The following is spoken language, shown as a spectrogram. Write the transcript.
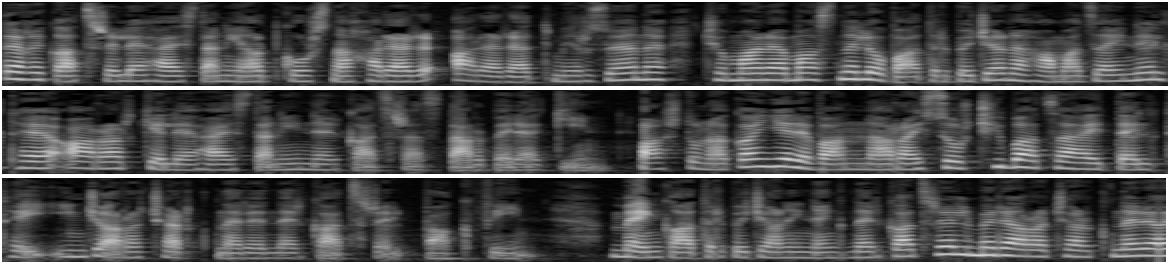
տեղեկացրել է Հայաստանի արտգործնախարար Արարատ Միրզոյանը, չմանրամասնելով Ադրբեջանը համաձայնել, թե առարկել է Հայաստանի ներկայացրած տարբերակին։ Պաշտոնական Երևանն առ այսօր չի բացահայտել, թե ինչ առաջարկներ է ներկայացրել Բաքվին։ Մենք Ադրբեջանին ենք ներկայացրել մեր առաջարկները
